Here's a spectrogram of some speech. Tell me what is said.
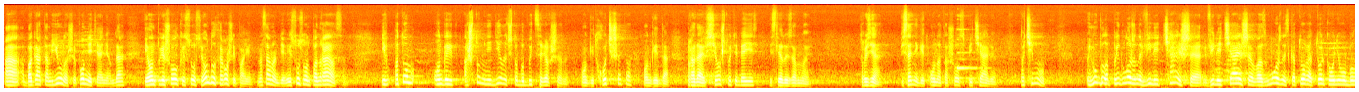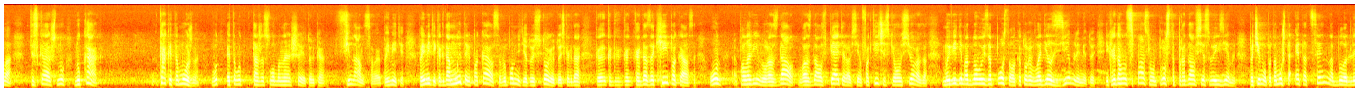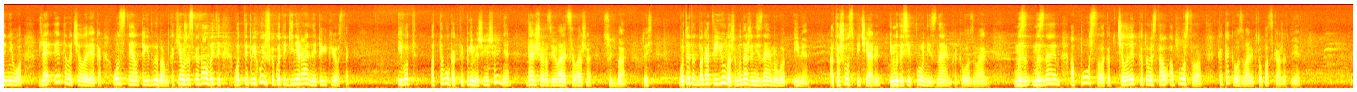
о богатом юноше, помните о нем, да? И он пришел к Иисусу, и он был хороший парень, на самом деле. Иисусу он понравился. И потом он говорит, а что мне делать, чтобы быть совершенным? Он говорит, хочешь этого? Он говорит, да. Продай все, что у тебя есть, и следуй за мной. Друзья, Писание говорит, он отошел с печалью. Почему? Ему была предложена величайшая, величайшая возможность, которая только у него была. Ты скажешь, ну, ну как? Как это можно? вот это вот та же сломанная шея, только финансовая, поймите. Поймите, когда мытарь покаялся, вы помните эту историю, то есть когда, когда Закхей покаялся, он половину раздал, воздал в пятеро всем, фактически он все раздал. Мы видим одного из апостолов, который владел землями, то есть, и когда он спас, он просто продал все свои земли. Почему? Потому что это ценно было для него. Для этого человека он стоял перед выбором. Как я уже сказал, в эти, вот ты приходишь в какой-то генеральный перекресток, и вот от того, как ты примешь решение, дальше развивается ваша судьба. То есть вот этот богатый юноша, мы даже не знаем его имя, отошел с печалью, и мы до сих пор не знаем, как его звали. Мы, мы знаем апостола, человек, который стал апостолом. Как, как его звали? Кто подскажет мне?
